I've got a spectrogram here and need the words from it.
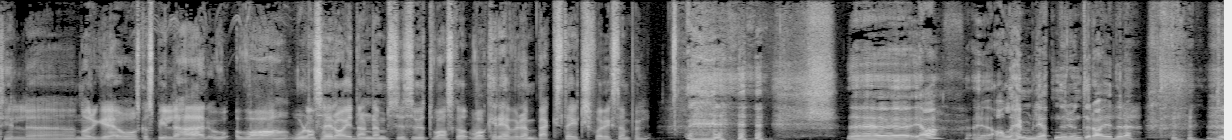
til øh, Norge og skal spille her. Hva, hvordan ser rideren deres ut? Hva, skal, hva krever dem backstage, f.eks.? ja, all hemmeligheten rundt ridere. Du,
